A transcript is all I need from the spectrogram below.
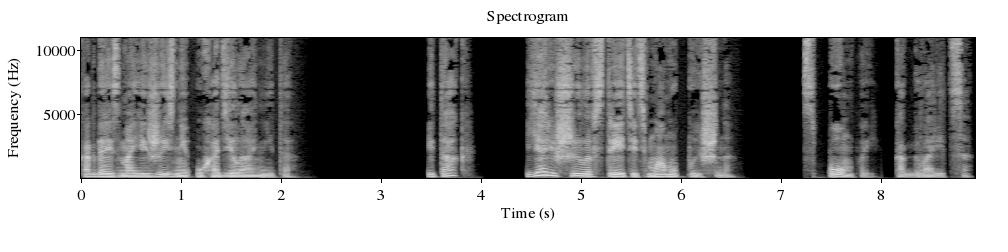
когда из моей жизни уходила Анита. Итак, я решила встретить маму пышно, с помпой, как говорится.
